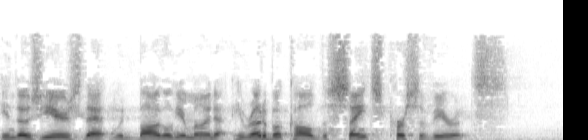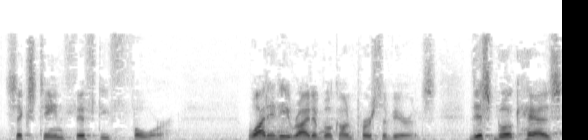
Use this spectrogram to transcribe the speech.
in those years that would boggle your mind. Uh, he wrote a book called The Saints' Perseverance, 1654. Why did he write a book on perseverance? This book has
